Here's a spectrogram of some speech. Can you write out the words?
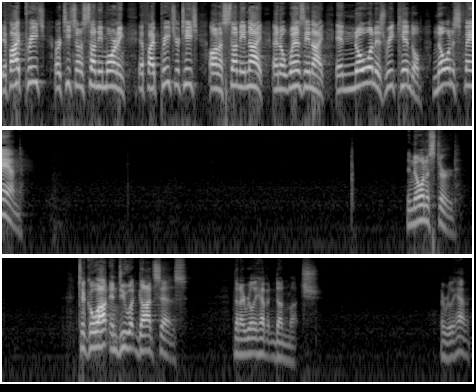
If I preach or teach on a Sunday morning, if I preach or teach on a Sunday night and a Wednesday night, and no one is rekindled, no one is fanned, and no one is stirred to go out and do what God says, then I really haven't done much. I really haven't.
